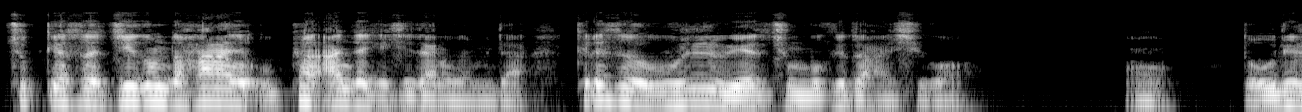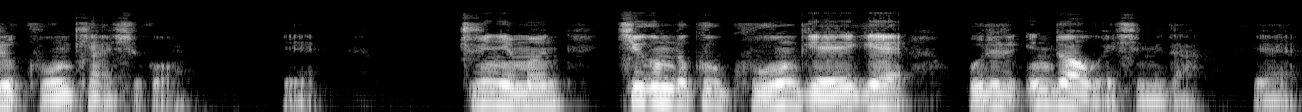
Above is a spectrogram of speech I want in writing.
주께서 지금도 하나님 우편 앉아 계시다는 겁니다. 그래서 우리를 위해서 중복기도 하시고, 어, 또 우리를 구원케 하시고, 예. 주님은 지금도 그 구원 계획에 우리를 인도하고 계십니다. 예.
